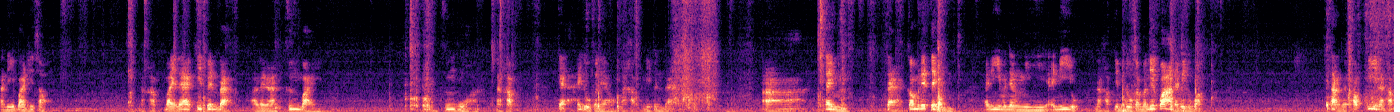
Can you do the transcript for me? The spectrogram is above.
อันนี้ใบที่สองนะครับ ใบแรกที่เป็นแบบอะไรนะครึ่งใบ ครึ่งหัวนะครับ แกะให้ดูไปแล้วนะครับอันนี้เป็นแบบ อ่าเต็มแต่ก็ไม่ได้เต็มอ้นี่มันยังมีไอ้นี่อยู่ นะครับ เดี๋ยวมาดูกันมันเรียกว่าอะไรไม่รู้อะสั่งจากท็อปปี้นะครับ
